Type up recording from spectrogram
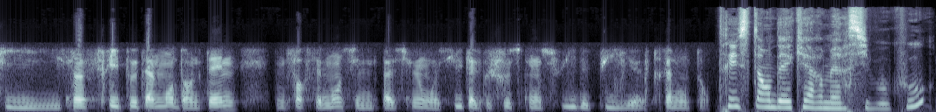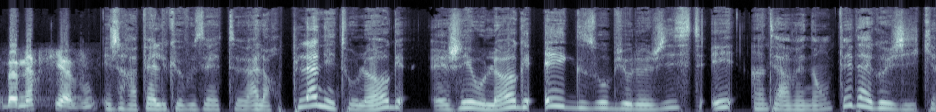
qui s'inscrit totalement dans le thème. Donc, forcément, c'est une passion aussi, quelque chose qu'on suit depuis très longtemps. Tristan Decker, merci beaucoup. Bah, merci à vous. Et je rappelle que vous êtes euh, alors planétologue, géologue, exobiologiste et intervenant pédagogique.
